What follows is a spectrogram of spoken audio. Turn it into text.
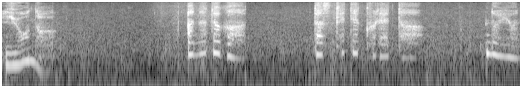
ヨナ？あなたが助けてくれたのよね？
